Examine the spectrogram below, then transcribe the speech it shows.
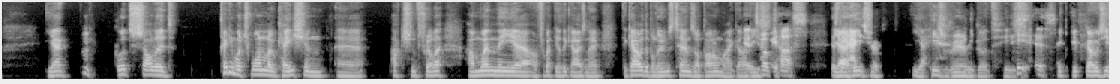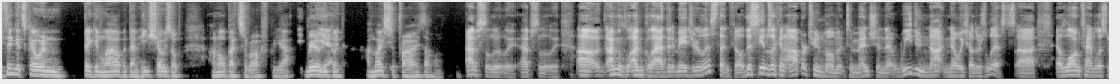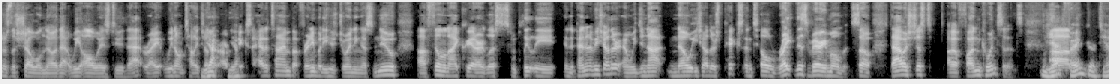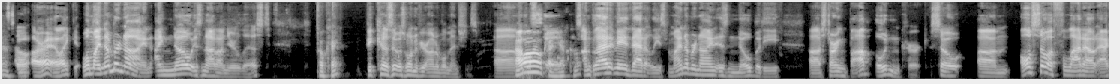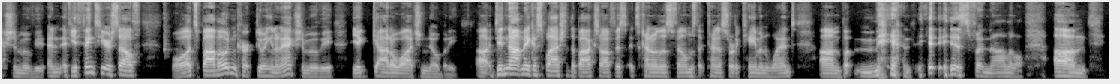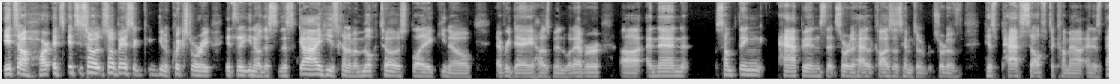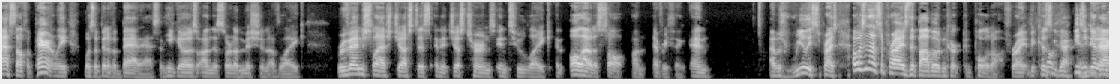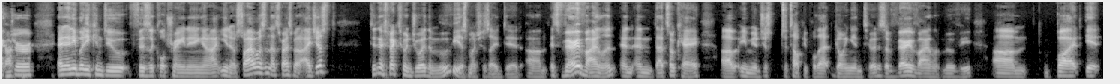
yeah, Hmm. good, solid, pretty much one location uh, action thriller. And when the uh, I forgot the other guy's name, the guy with the balloons turns up. Oh my god, Yeah, he's Toby Huss. Is yeah, he's yeah, he's really good. He's He is. it, it goes. You think it's going big and loud, but then he shows up, and all bets are off. But yeah, really Yeah. good. A nice surprise that one. Absolutely, absolutely. Uh, I'm I'm glad that it made your list then, Phil. This seems like an opportune moment to mention that we do not know each other's lists. Uh, a longtime listeners of the show will know that we always do that, right? We don't tell each Yeah, other our yeah. picks ahead of time. But for anybody who's joining us new, uh, Phil and I create our lists completely independent of each other, and we do not know each other's picks until right this very moment. So that was just a fun coincidence. Yeah, Um, very good. Yeah. So all right, I like it. Well, my number nine, I know is not on your list Okay. because it was one of your honorable mentions. Um, Oh, okay, so- yeah, cool. so I'm glad it made that at least. My number nine is Nobody, uh, starring Bob Odenkirk. So, um, also a flat out action movie. And if you think to yourself, well, what's Bob Odenkirk doing in an action movie? You gotta watch Nobody. Uh, did not make a splash at the box office. It's kind of one of those films that kind of sort of came and went. Um, but man, it is phenomenal. Um, it's a hard. It's it's so so basic. You know, quick story. It's a you know this this guy. He's kind of a milk toast, like you know, everyday husband, whatever. Uh, and then something happens that sort of has, causes him to sort of his past self to come out, and his past self apparently was a bit of a badass, and he goes on this sort of mission of like revenge slash justice, and it just turns into like an all out assault on everything. And I was really surprised. I wasn't that surprised that Bob Odenkirk could pull it off, right? Because Oh, yeah, he's a good actor, and anybody can do physical training, and I, you know, so I wasn't that surprised about it. I just didn't expect to enjoy the movie as much as I did. Um, it's very violent, and and that's okay. Uh, you know, just to tell people that going into it, it's a very violent movie. Um, but it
